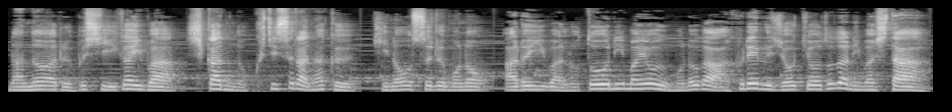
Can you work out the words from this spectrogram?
名のある武士以外は士官の口すらなく、機能する者、あるいは路頭に迷う者が溢れる状況となりました。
